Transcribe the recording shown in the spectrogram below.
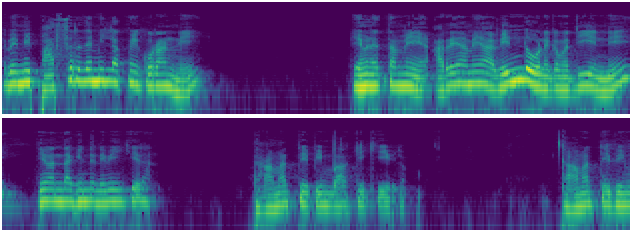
හැබැයි මේ පස්සර දෙමිල්ලක් මේ කරන්නේ එහෙම නැත්නම් මේ අරයා මෙයා වෙන්න ඕනකම තියෙන්නේ නිවන් දකින්න නෙවෙයි කියලා. තාමත් මේ පින් වාක්‍ය කියනවා. තාමත් මේ පින්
